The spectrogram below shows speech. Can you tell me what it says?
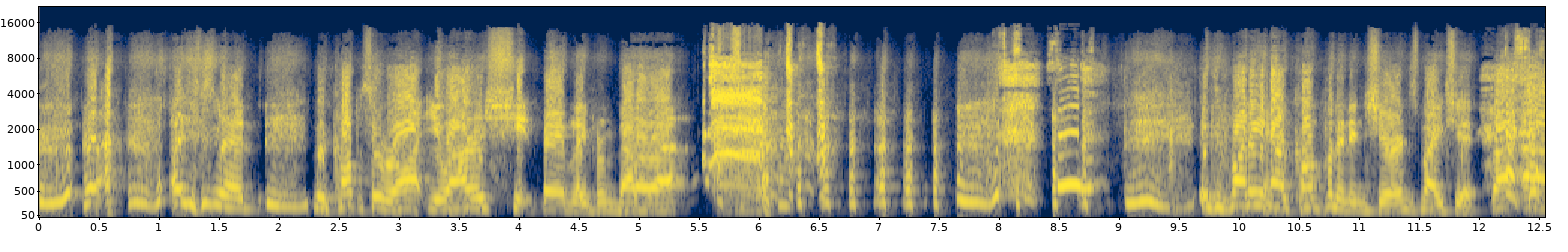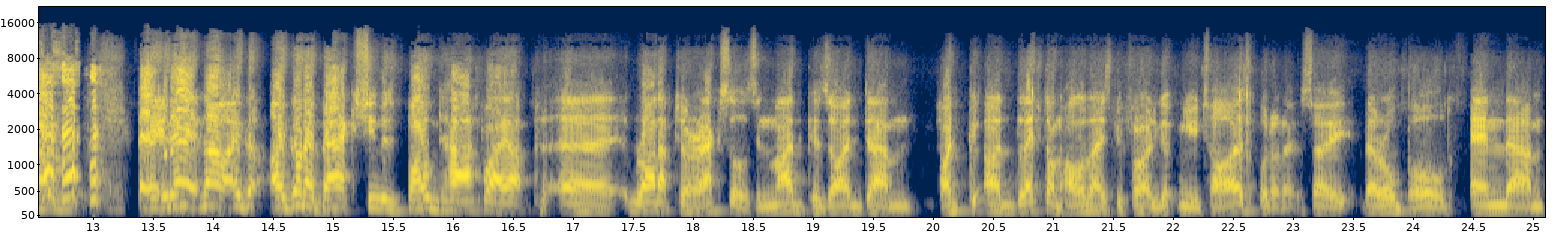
I just went, the cops are right. You are a shit family from Ballarat. it's funny how confident insurance makes you. But um, no, no, I got, I got her back. She was bogged halfway up, uh, right up to her axles in mud because I'd. Um, I'd, I'd left on holidays before I'd got new tyres put on it, so they're all bald. And um,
